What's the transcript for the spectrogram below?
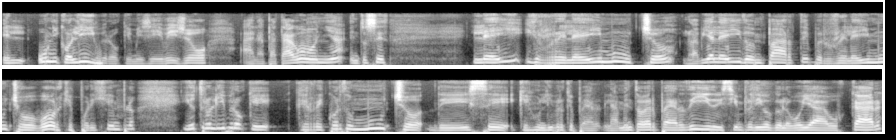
el único libro que me llevé yo a la Patagonia. Entonces, leí y releí mucho, lo había leído en parte, pero releí mucho Borges, por ejemplo, y otro libro que que recuerdo mucho de ese, que es un libro que lamento haber perdido y siempre digo que lo voy a buscar,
